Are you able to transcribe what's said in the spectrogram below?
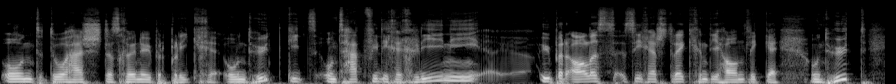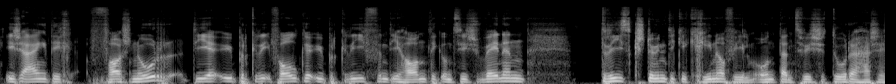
und du hast das können überblicken. Und heute gibt's, und es hat vielleicht eine kleine, äh, über alles sich erstreckende Handlung gegeben. Und heute ist eigentlich fast nur die übergri folgenübergreifende Handlung und es ist, wenn ein 30-stündigen Kinofilm und dann zwischendurch hast du,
